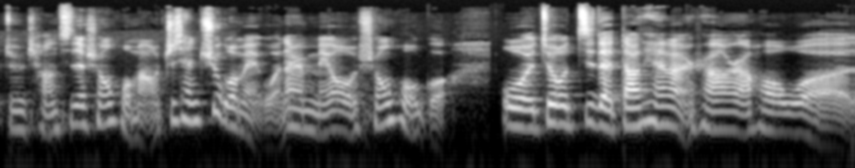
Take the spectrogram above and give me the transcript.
就是长期的生活嘛。我之前去过美国，但是没有生活过。我就记得当天晚上，然后我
